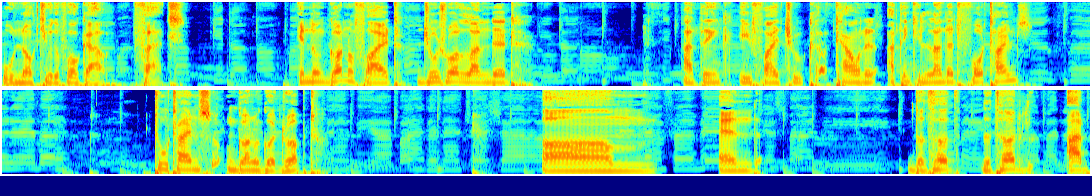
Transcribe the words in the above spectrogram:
will knock you the fuck out. Facts. In the Ngannou fight, Joshua landed. I think if I to count it, I think he landed four times. Two times Ngannou got dropped. Um, and the third, the third hard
